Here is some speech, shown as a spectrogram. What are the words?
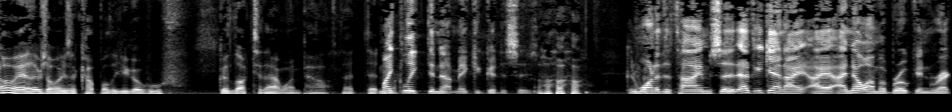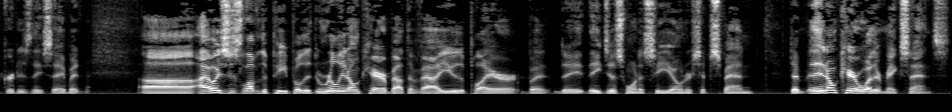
Oh yeah, there's always a couple that you go, Whew, good luck to that one, pal. That that Mike Leake did not make a good decision. and one of the times, uh, again, I, I, I know I'm a broken record, as they say, but uh, I always just love the people that really don't care about the value of the player, but they, they just want to see ownership spend. They- don't care whether it makes sense.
